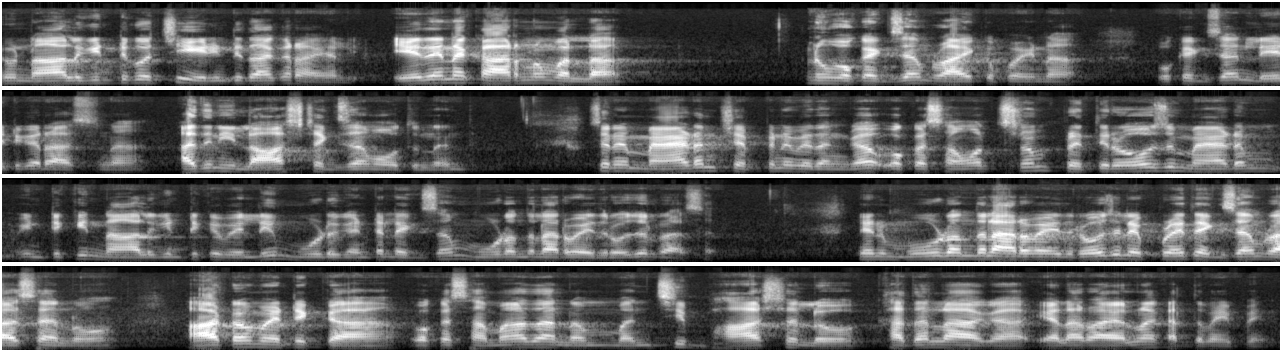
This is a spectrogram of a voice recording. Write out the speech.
నువ్వు నాలుగింటికి వచ్చి ఏడింటి దాకా రాయాలి. ఏదైనా కారణం వల్ల నువ్వు ఒక ఎగ్జామ్ రాయకపోయినా ఒక ఎగ్జామ్ లేట్గా రాసినా అది నీ లాస్ట్ ఎగ్జామ్ అవుతుందని సో నేను మేడం చెప్పిన విధంగా ఒక సంవత్సరం ప్రతిరోజు మేడం ఇంటికి నాలుగింటికి వెళ్ళి మూడు గంటల ఎగ్జామ్ మూడు వందల అరవై ఐదు రోజులు రాశాను నేను మూడు వందల అరవై ఐదు రోజులు ఎప్పుడైతే ఎగ్జామ్ రాశానో ఆటోమేటిక్గా ఒక సమాధానం మంచి భాషలో కథలాగా ఎలా రాయాలో నాకు అర్థమైపోయింది.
